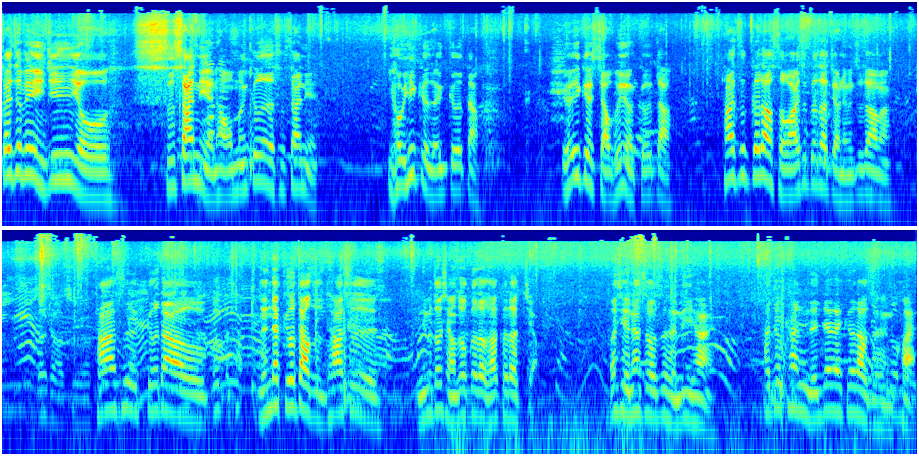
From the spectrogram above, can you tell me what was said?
在这边已经有十三年哈，我们割了十三年，有一个人割到，有一个小朋友割到，他是割到手还是割到脚？你们知道吗？他是割到，人家割稻子，他是你们都想说割稻子，他割到脚，而且那时候是很厉害，他就看人家在割稻子很快，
